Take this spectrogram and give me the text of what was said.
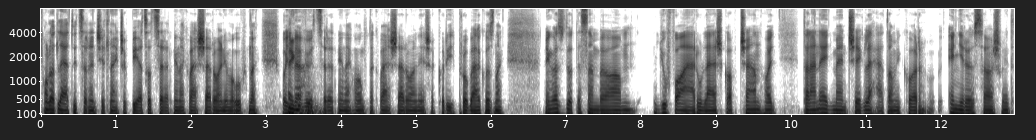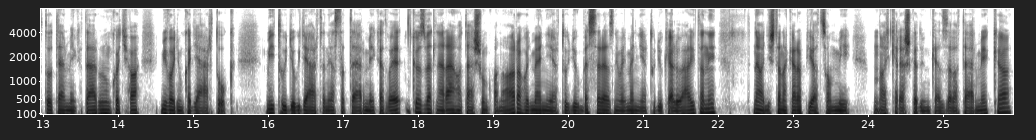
Holott lehet, hogy szerencsétlenek csak piacot szeretnének vásárolni maguknak, vagy Igen. vevőt szeretnének maguknak vásárolni, és akkor így próbálkoznak. Még az jutott eszembe a gyufa árulás kapcsán, hogy talán egy mentség lehet, amikor ennyire összehasonlítható terméket árulunk, hogyha mi vagyunk a gyártók. Mi tudjuk gyártani azt a terméket, vagy közvetlen ráhatásunk van arra, hogy mennyiért tudjuk beszerezni, vagy mennyiért tudjuk előállítani, ne adj Isten, akár a piacon mi nagy kereskedünk ezzel a termékkel,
